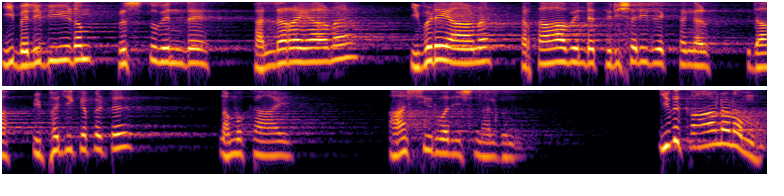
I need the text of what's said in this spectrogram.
ഈ ബലിപീഠം ക്രിസ്തുവിന്റെ കല്ലറയാണ് ഇവിടെയാണ് കർത്താവിന്റെ തിരുശരീര രക്തങ്ങൾ ഇതാ വിഭജിക്കപ്പെട്ട് നമുക്കായി ആശീർവദിച്ച് നൽകുന്നു. ഇത് കാണണം.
